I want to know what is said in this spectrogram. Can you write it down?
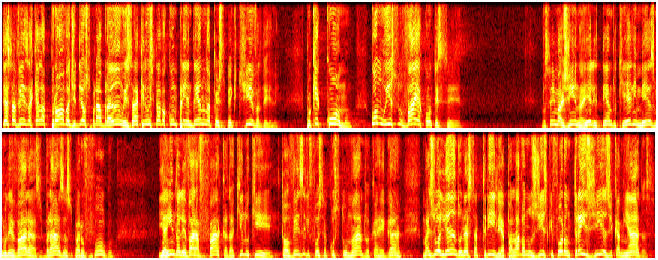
Dessa vez, aquela prova de Deus para Abraão, Isaac não estava compreendendo na perspectiva dele. Porque como? Como isso vai acontecer? Você imagina ele tendo que ele mesmo levar as brasas para o fogo e ainda levar a faca daquilo que talvez ele fosse acostumado a carregar, mas olhando nessa trilha, a palavra nos diz que foram três dias de caminhadas.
